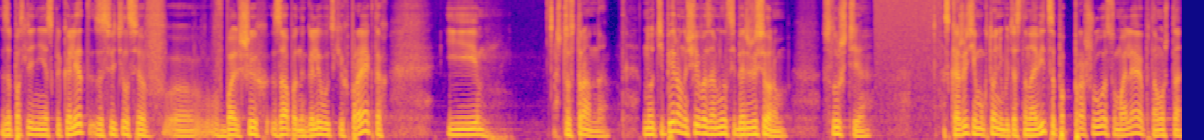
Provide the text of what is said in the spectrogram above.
за последние несколько лет засветился в, э, в больших западных голливудских проектах, и что странно. Но теперь он еще и возомнил себя режиссером. Слушайте, скажите ему кто-нибудь остановиться, прошу вас, умоляю, потому что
